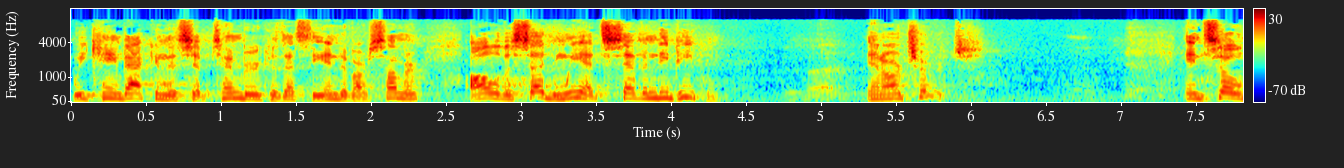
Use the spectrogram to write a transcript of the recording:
we came back into September, because that's the end of our summer, all of a sudden we had 70 people in our church. And so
